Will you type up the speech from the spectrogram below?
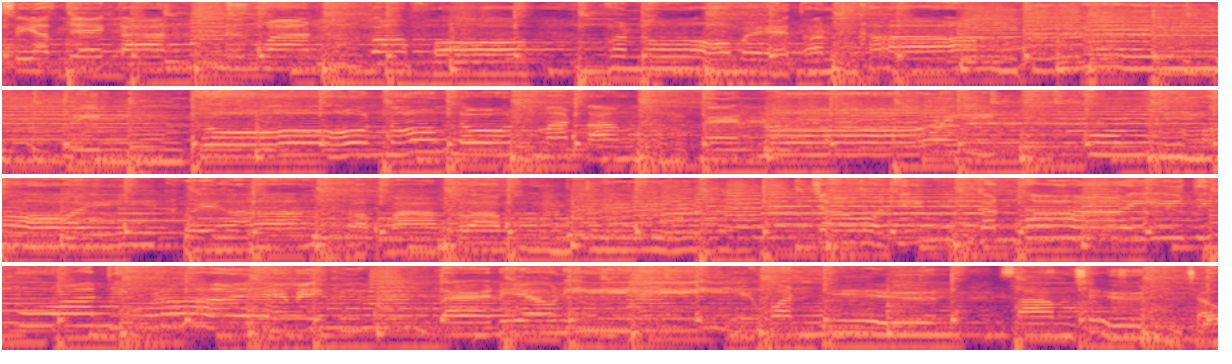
เสียดแจกันหนึ่งวันก็ฟอพะโนไม่ทันข้ามคืนกลิ่นโคลนน้องโดนมาตั้งแต่น้อยกุ้งหอยเคยหากลับมากลำ แต่เดียวนี้ วันยืนสามชื่นเจ้า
